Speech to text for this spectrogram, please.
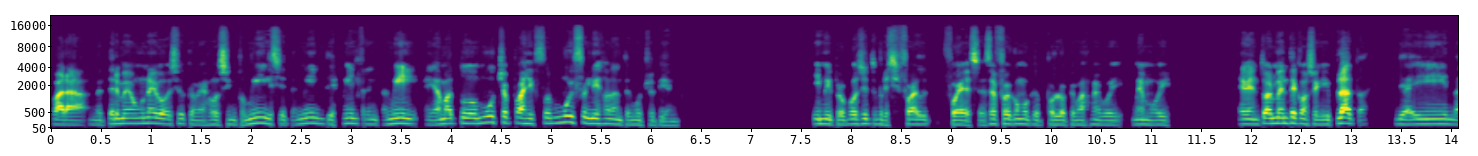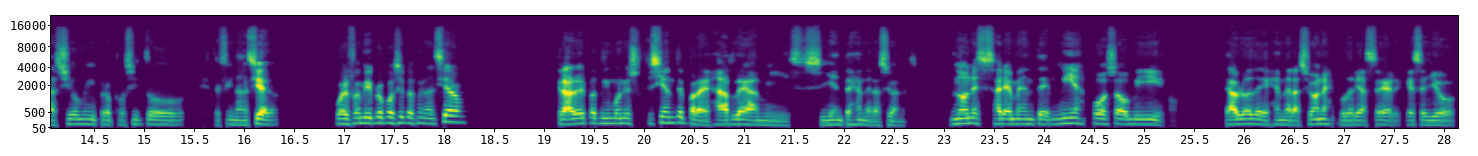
para meterme en un negocio que me dejó 5 mil, 7 mil, 10 mil, 30 mil. Ella me tuvo mucha paz y fue muy feliz durante mucho tiempo. Y mi propósito principal fue ese. Ese fue como que por lo que más me, voy, me moví. Eventualmente conseguí plata. De ahí nació mi propósito este, financiero. ¿Cuál fue mi propósito financiero? Crear el patrimonio suficiente para dejarle a mis siguientes generaciones. No necesariamente mi esposa o mi hijo. Te hablo de generaciones, podría ser, qué sé yo,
